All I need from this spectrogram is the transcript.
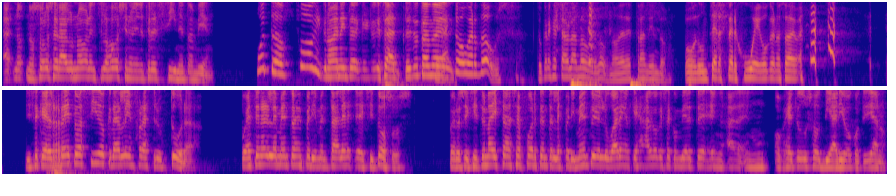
ah, no, no solo será algo nuevo en la industria de los juegos, sino en la industria del cine también. What the fuck? No a inter- o sea, estoy tratando ¿Será de... esto Overdose? ¿Tú crees que está hablando de Overdose? No de Death Stranding 2. O de un tercer juego que no sabe. Dice que el reto ha sido crear la infraestructura. Puedes tener elementos experimentales exitosos, pero si existe una distancia fuerte entre el experimento y el lugar en el que es algo que se convierte en, en un objeto de uso diario o cotidiano.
